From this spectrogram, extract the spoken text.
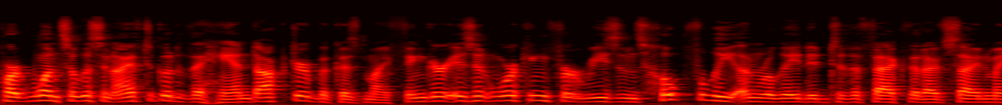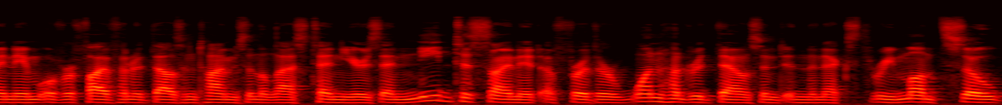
Part one, so listen, I have to go to the hand doctor because my finger isn't working for reasons hopefully unrelated to the fact that I've signed my name over 500,000 times in the last 10 years and need to sign it a further 100,000 in the next three months. So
